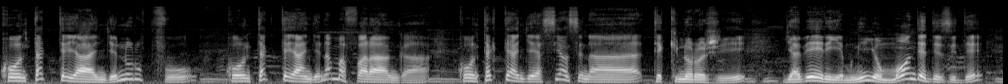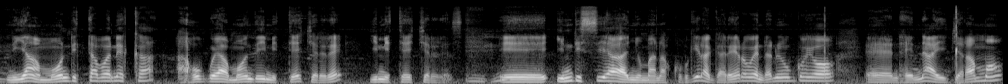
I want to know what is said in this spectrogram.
kontakite yanjye n'urupfu kontakite yanjye n'amafaranga kontakite yanjye ya siyanse na tekinoloji yabereye muri iyo monde deside ni ya monde itaboneka ahubwo ya monde y'imitekerere y'imitekerereze. Eh, indi si ya nyuma nakubwiraga rero wenda nubwo yo eh, ntari nayigeramo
